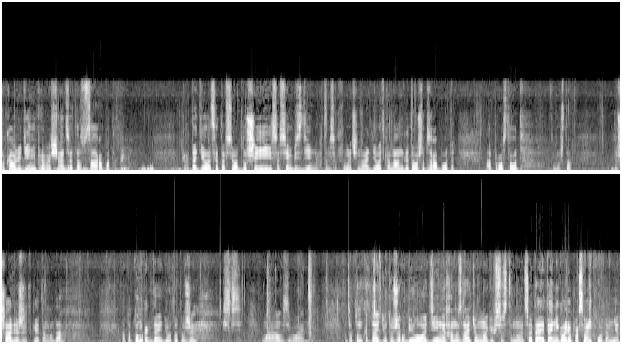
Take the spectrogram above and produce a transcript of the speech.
пока у людей не превращается это в заработок. Когда делается это все от души и совсем без денег. То есть, кто начинает делать канал не для того, чтобы заработать, а просто вот, потому что душа лежит к этому, да. А потом, когда идет вот уже, вау, зеваем. А потом, когда идет уже рубило о денег, оно, знаете, у многих все становится. Это, это я не говорю про своим ходом, нет.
